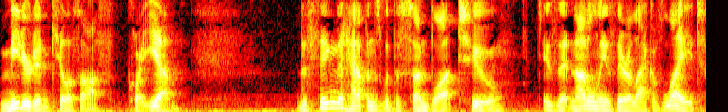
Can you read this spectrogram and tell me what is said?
meteor didn't kill us off quite yet. The thing that happens with the sun blot too is that not only is there a lack of light,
